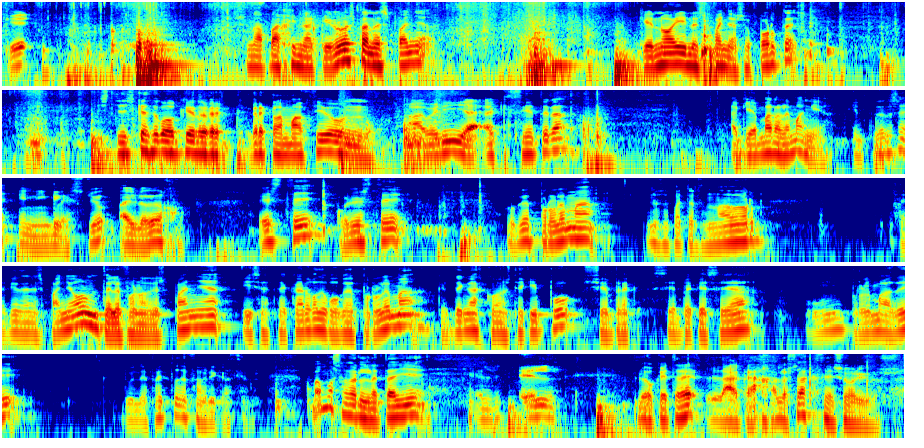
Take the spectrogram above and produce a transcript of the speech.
que es una página que no está en España, que no hay en España soporte. Y si tenéis que hacer cualquier reclamación, avería, etcétera, hay que llamar a Alemania entenderse en inglés. Yo ahí lo dejo. Este, con este, cualquier problema, nuestro patrocinador te atiende en español, un teléfono de España y se hace cargo de cualquier problema que tengas con este equipo, siempre, siempre que sea un problema de, un defecto de fabricación. Vamos a ver en detalle lo que trae la caja, los accesorios.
